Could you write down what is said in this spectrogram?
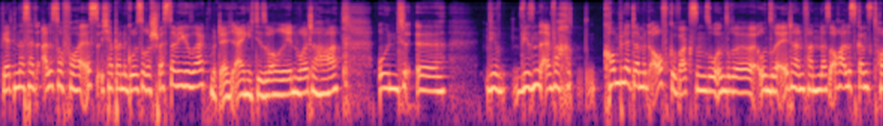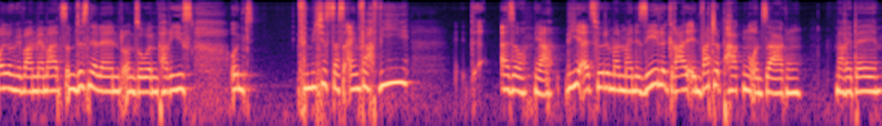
Wir hatten das halt alles auf VHS. Ich habe eine größere Schwester, wie gesagt, mit der ich eigentlich diese Woche reden wollte, haha. Und äh, wir, wir sind einfach komplett damit aufgewachsen. So unsere, unsere Eltern fanden das auch alles ganz toll und wir waren mehrmals im Disneyland und so in Paris. Und für mich ist das einfach wie also ja, wie als würde man meine Seele gerade in Watte packen und sagen, Maribel,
